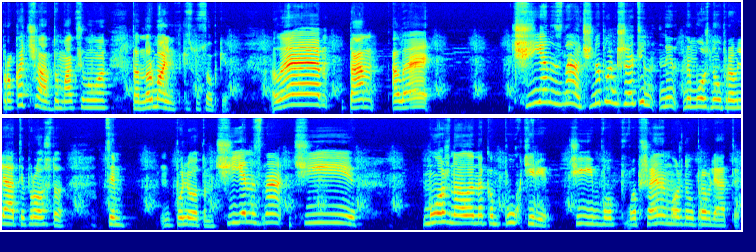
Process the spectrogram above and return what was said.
прокачав до максимума. Там нормальні такі способки. Але там. Але. Чи я не знаю, чи на планшеті не, не можна управляти просто цим польотом? Чи я не знаю, чи можна, але на компухтері, чи їм взагалі не можна управляти.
